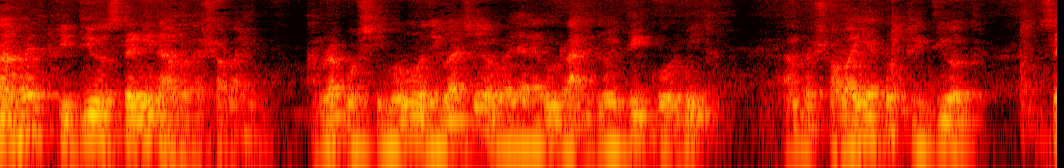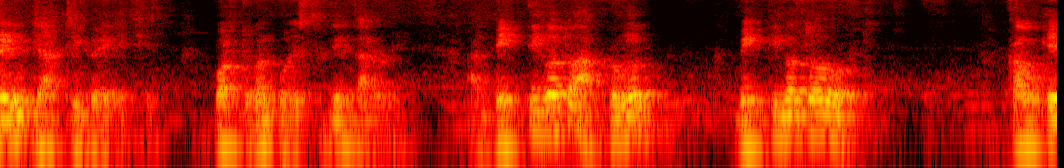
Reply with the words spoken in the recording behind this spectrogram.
না হয়, তৃতীয় শ্রেণির আমরা সবাই। আমরা পশ্চিমবঙ্গ অধিবাসী, আমরা যারা এখন রাজনৈতিক কর্মী, আমরা সবাই এখন তৃতীয় শ্রেণির যাত্রী হয়ে গেছি, বর্তমান পরিস্থিতির কারণে। আর ব্যক্তিগত আক্রমণ, ব্যক্তিগত কাউকে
